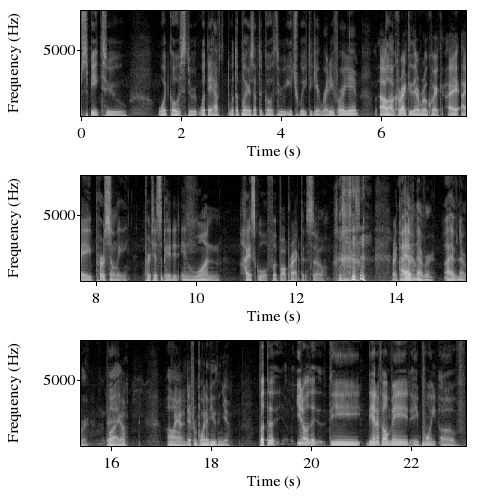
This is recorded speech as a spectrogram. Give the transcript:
speak to what goes through what they have what the players have to go through each week to get ready for a game. I'll, I'll correct you there real quick. I, I personally participated in one high school football practice, so right. I have down. never, I have never. There but you go. I got a um, different point of view than you. But the you know the the the NFL made a point of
